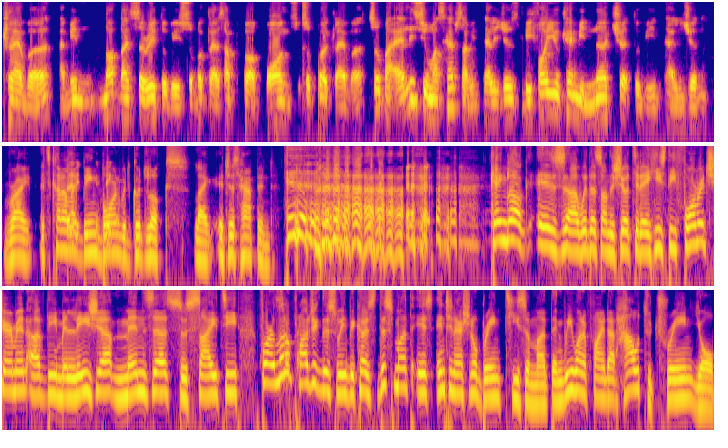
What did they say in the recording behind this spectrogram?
clever. I mean, not necessary to be super clever. Some people are born super clever. So, but at least you must have some intelligence before you can be nurtured to be intelligent. Right. It's kind of like being born with good looks. Like it just happened. Keng Lok is uh, with us on the show today. He's the former chairman of the Malaysia Mensa Society for a little project this week because this month is International Brain Teaser Month and we want to find out how to train your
